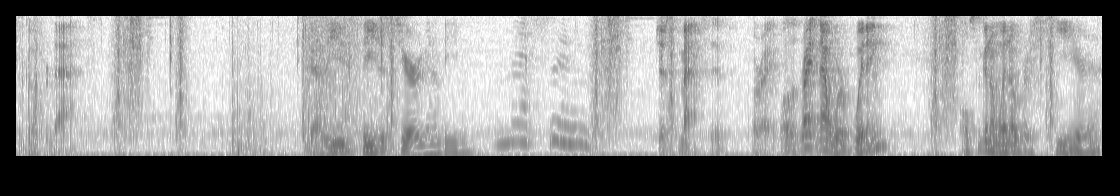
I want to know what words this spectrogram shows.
We'll go for that. Yeah, these sieges here are gonna be massive. Just massive. Alright, well right now we're winning. Also gonna win over here.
